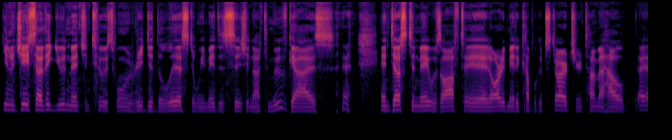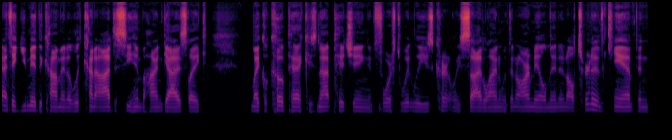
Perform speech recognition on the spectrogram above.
you know, Jason, I think you had mentioned to us when we redid the list and we made the decision not to move guys, and Dustin May was off to had already made a couple good starts. You're talking about how I think you made the comment it looked kind of odd to see him behind guys like Michael Kopech, who's not pitching, and Forrest Whitley, who's currently sidelined with an arm ailment in alternative camp. And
